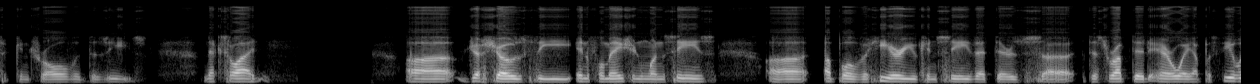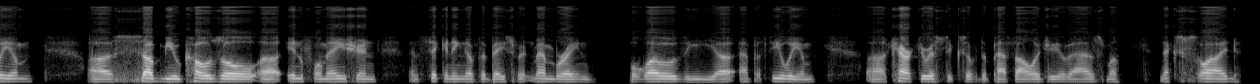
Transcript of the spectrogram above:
to control the disease. Next slide. Uh, just shows the inflammation one sees. Uh, up over here, you can see that there's uh, disrupted airway epithelium, uh, submucosal uh, inflammation, and thickening of the basement membrane below the epithelium, characteristics of the pathology of asthma. Next slide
